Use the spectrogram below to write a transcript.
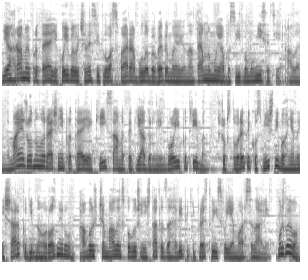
діаграми про те, якої величини світлова сфера була би видимою на темному або світлому місяці, але немає немає жодного речення про те, який саме тип ядерної зброї потрібен, щоб створити космічний вогняний шар подібного розміру, або ж чи мали Сполучені Штати взагалі такі пристрої в своєму арсеналі. Можливо,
